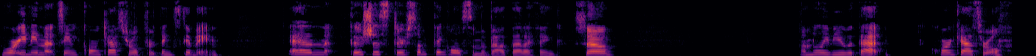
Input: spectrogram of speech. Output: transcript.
who are eating that same corn casserole for Thanksgiving. And there's just there's something wholesome about that, I think. So I'm gonna leave you with that. Corn casserole.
